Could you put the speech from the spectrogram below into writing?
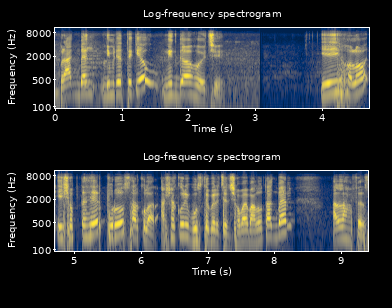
ব্র্যাক ব্যাংক লিমিটেড থেকেও নিক দেওয়া হয়েছে। এই হলো এই সপ্তাহের পুরো সার্কুলার আশা করি বুঝতে পেরেছেন। সবাই ভালো থাকবেন। আল্লাহ হাফেজ।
